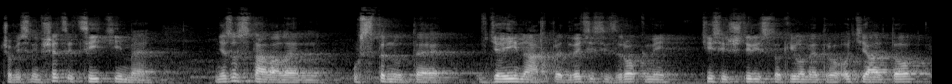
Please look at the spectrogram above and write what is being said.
čo myslím všetci cítime, nezostáva len ustrnuté v dejinách pred 2000 rokmi, 1400 kilometrov odtiaľto,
